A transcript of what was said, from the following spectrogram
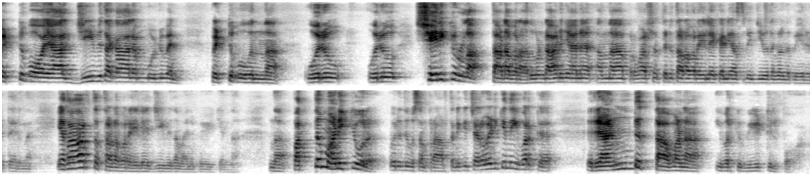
പെട്ടുപോയാൽ ജീവിതകാലം മുഴുവൻ പെട്ടുപോകുന്ന ഒരു ഒരു ശരിക്കുള്ള തടവറ. അതുകൊണ്ടാണ് ഞാൻ അന്ന് ആ പ്രഭാഷണത്തിന് തടവറയിലെ കന്യാസ്ത്രീ ജീവിതങ്ങൾ എന്ന് പേരിട്ടിരുന്നത്. യഥാർത്ഥ തടവറയിലെ ജീവിതം അനുഭവിക്കുന്ന പത്ത് മണിക്കൂർ ഒരു ദിവസം പ്രാർത്ഥനയ്ക്ക് ചെലവഴിക്കുന്ന ഇവർക്ക് രണ്ട് തവണ ഇവർക്ക് വീട്ടിൽ പോകാം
